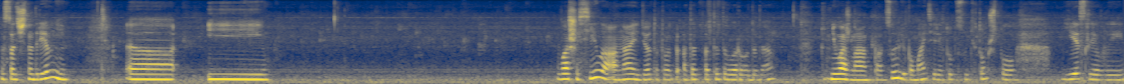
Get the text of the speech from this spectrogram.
достаточно древний. Э, и ваша сила, она идет от, от, от, этого рода, да. Тут не важно по отцу или по матери, тут суть в том, что если вы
